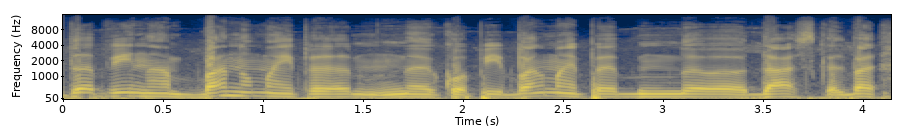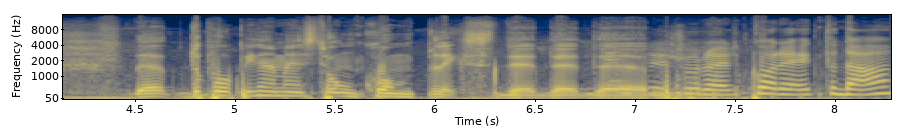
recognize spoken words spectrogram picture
dă vina ba numai pe m, copii, ba numai pe m, dascăli. Ba, de- după opinia mea este un complex de... de, de... Împrejurări, corect, da.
